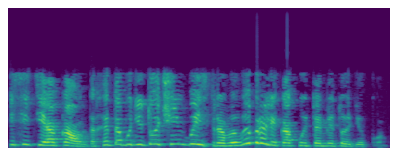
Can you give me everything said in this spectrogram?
10 аккаунтах, это будет очень быстро. Вы выбрали какую-то методику,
